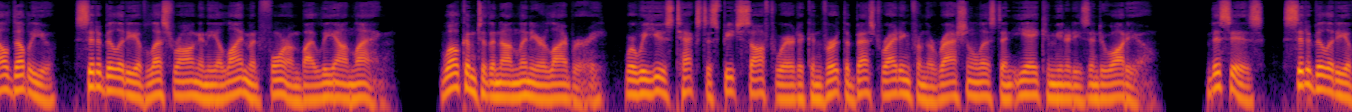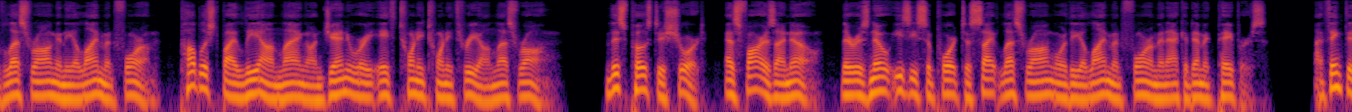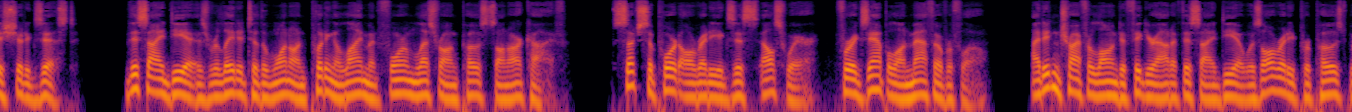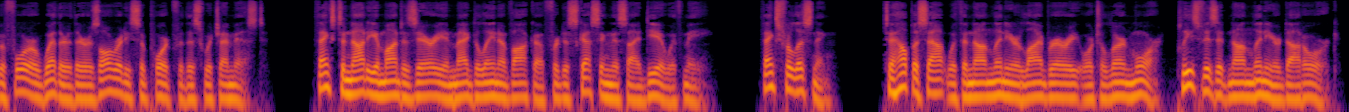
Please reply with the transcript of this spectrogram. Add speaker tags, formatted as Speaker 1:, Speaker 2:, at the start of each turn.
Speaker 1: LW, Citability of Less Wrong in the Alignment Forum by Leon Lang. Welcome to the Nonlinear Library, where we use text to speech software to convert the best writing from the rationalist and EA communities into audio. This is Citability of Less Wrong in the Alignment Forum, published by Leon Lang on January 8, 2023 on Less Wrong. This post is short, as far as I know, there is no easy support to cite Less Wrong or the Alignment Forum in academic papers. I think this should exist. This idea is related to the one on putting alignment forum less wrong posts on arxiv. Such support already exists elsewhere, for example on Math Overflow. I didn't try for long to figure out if this idea was already proposed before or whether there is already support for this which I missed. Thanks to Nadia Montazeri and Magdalena Wache for discussing this idea with me. Thanks for listening. To help us out with the Nonlinear Library or to learn more, please visit nonlinear.org.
